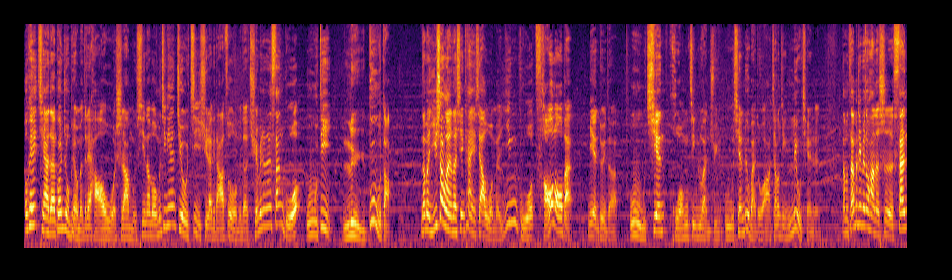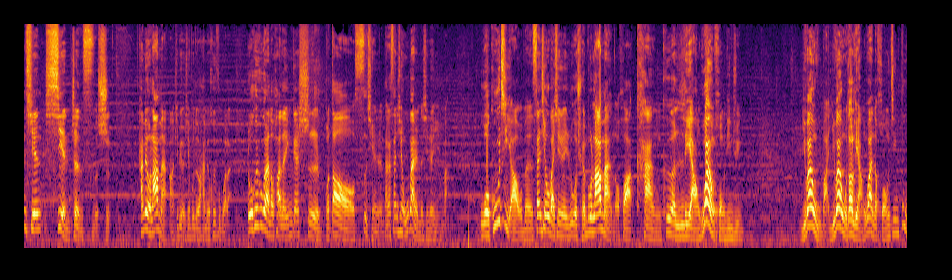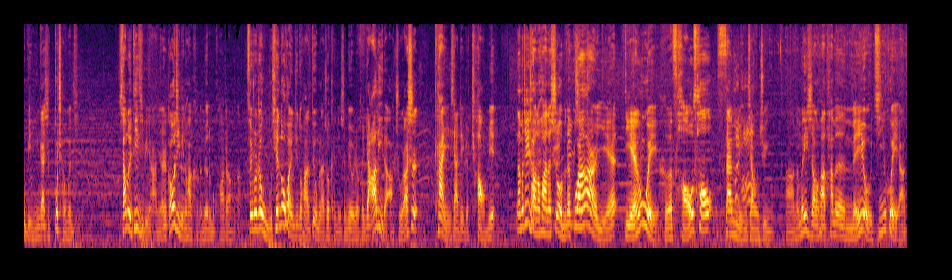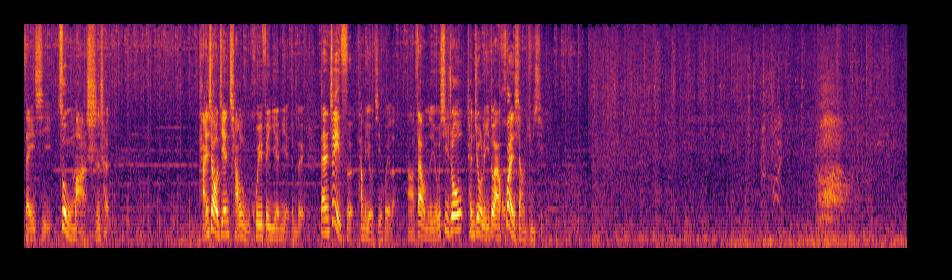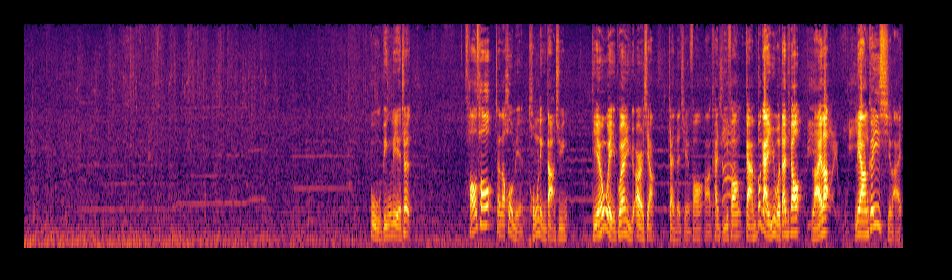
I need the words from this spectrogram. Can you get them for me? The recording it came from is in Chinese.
OK，亲爱的观众朋友们，大家好，我是阿姆西。那么我们今天就继续来给大家做我们的《全面战争三国》五帝吕布党。那么一上来呢，先看一下我们英国曹老板面对的五千黄金乱军，五千六百多啊，将近六千人。那么咱们这边的话呢是三千陷阵死士，还没有拉满啊，这边有些部队还没有恢复过来。如果恢复过来的话呢，应该是不到四千人，大概三千五百人的陷阵营吧。我估计啊，我们三千五百新人如果全部拉满的话，砍个两万黄金军，一万五吧，一万五到两万的黄金步兵应该是不成问题。相对低级兵啊，你要是高级兵的话，可能没有那么夸张啊。所以说这五千多黄金军的话，对我们来说肯定是没有任何压力的啊。主要是看一下这个场面。那么这场的话呢，是我们的关二爷、典韦和曹操三名将军啊。那么历史上的话，他们没有机会啊在一起纵马驰骋。谈笑间，强弩灰飞烟灭，对不对？但是这一次他们有机会了啊，在我们的游戏中成就了一段幻想剧情。步兵列阵，曹操站在后面统领大军，典韦、关羽二将。站在前方啊，看敌方敢不敢与我单挑。来了，两个一起来，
